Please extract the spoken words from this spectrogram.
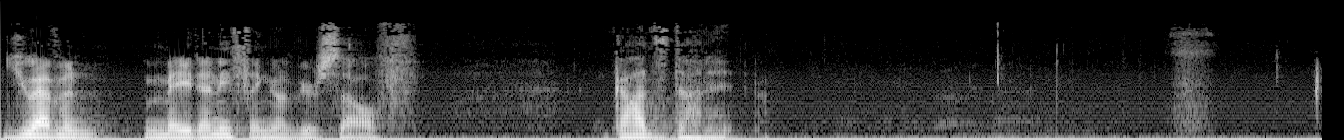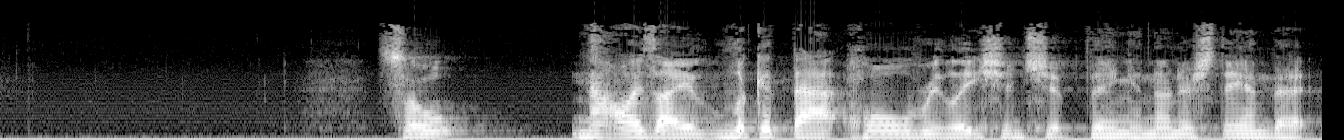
You haven't made anything of yourself. God's done it. So now, as I look at that whole relationship thing and understand that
